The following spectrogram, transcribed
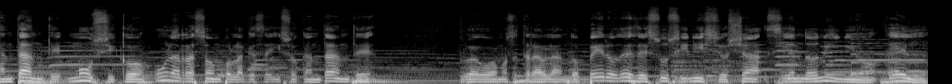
cantante, músico, una razón por la que se hizo cantante, luego vamos a estar hablando, pero desde sus inicios ya siendo niño, él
